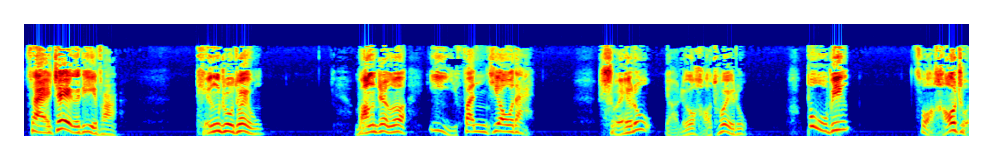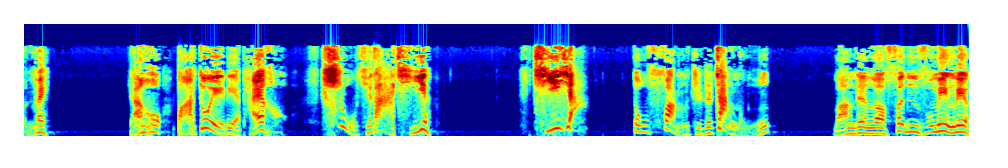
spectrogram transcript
在这个地方停住队伍，王镇恶一番交代：水路要留好退路，步兵做好准备，然后把队列排好，竖起大旗，旗下都放置着战鼓。王镇恶吩咐命令：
